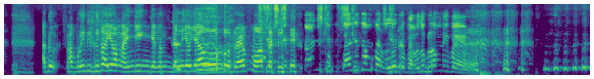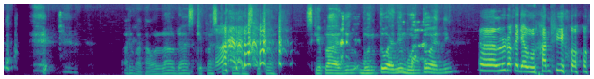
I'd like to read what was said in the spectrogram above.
Aduh, sapu lidi susah yong anjing, jangan jangan jauh-jauh, repot. Skip, skip. Lanjut, lanjut dong, Fer. Lu Fer. Lu belum nih, Fer. Aduh nggak tahu lah, udah skip lah, skip lah, udah, skip lah. Skip lah anjing, buntu anjing, buntu anjing. Eh, lu udah kejauhan sih yong.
